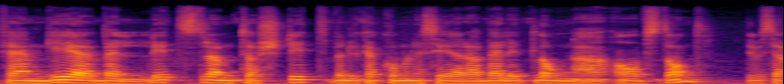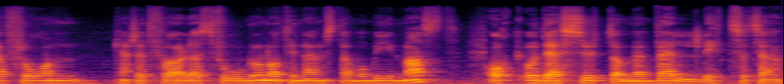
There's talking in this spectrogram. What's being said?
5G är väldigt strömtörstigt men du kan kommunicera väldigt långa avstånd. Det vill säga från kanske ett förelöst fordon till närmsta mobilmast. Och, och dessutom med väldigt så att säga,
